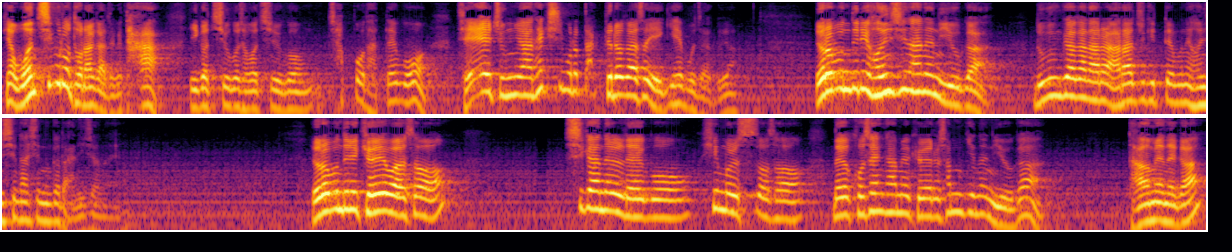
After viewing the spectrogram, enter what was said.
그냥 원칙으로 돌아가자. 다 이거 치우고 저거 치우고 찹보 다 떼고 제일 중요한 핵심으로 딱 들어가서 얘기해 보자고요. 여러분들이 헌신하는 이유가 누군가가 나를 알아주기 때문에 헌신하시는 것 아니잖아요. 여러분들이 교회에 와서 시간을 내고 힘을 써서 내가 고생하며 교회를 섬기는 이유가 다음에 내가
